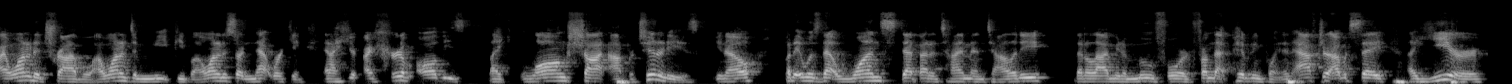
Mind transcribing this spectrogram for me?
I wanted to travel. I wanted to meet people. I wanted to start networking. And I hear I heard of all these like long shot opportunities, you know, but it was that one step at a time mentality that allowed me to move forward from that pivoting point. And after I would say a year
